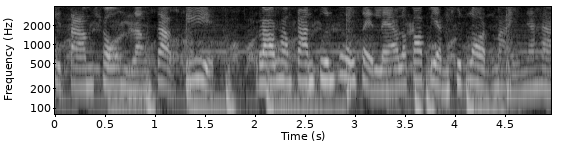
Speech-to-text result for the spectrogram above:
ติดตามชมหลังจากที่เราทำการฟื้นฟูเสร็จแล้วแล้วก็เปลี่ยนชุดหลอดใหม่นะคะ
